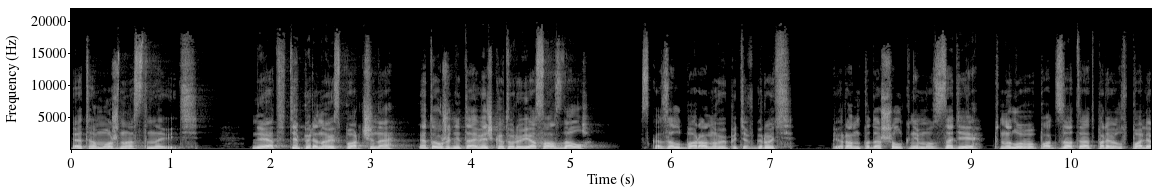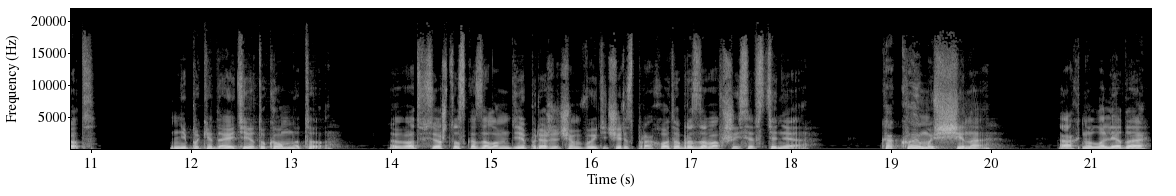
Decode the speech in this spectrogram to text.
«Это можно остановить?» «Нет, теперь оно испорчено. Это уже не та вещь, которую я создал», — сказал барон, выпитив грудь. Перрон подошёл к нему сзади, пнул его под зад и отправил в полёт. Не покидайте эту комнату. Вот всё, что сказал Омди, прежде чем выйти через проход, образовавшийся в стене. «Какой мужчина!» – ахнула Леда.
